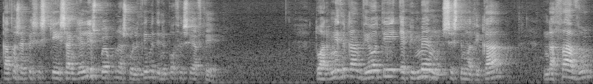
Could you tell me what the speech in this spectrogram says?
καθώς επίσης και οι εισαγγελείς που έχουν ασχοληθεί με την υπόθεση αυτή. Το αρνήθηκαν διότι επιμένουν συστηματικά να θάβουν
